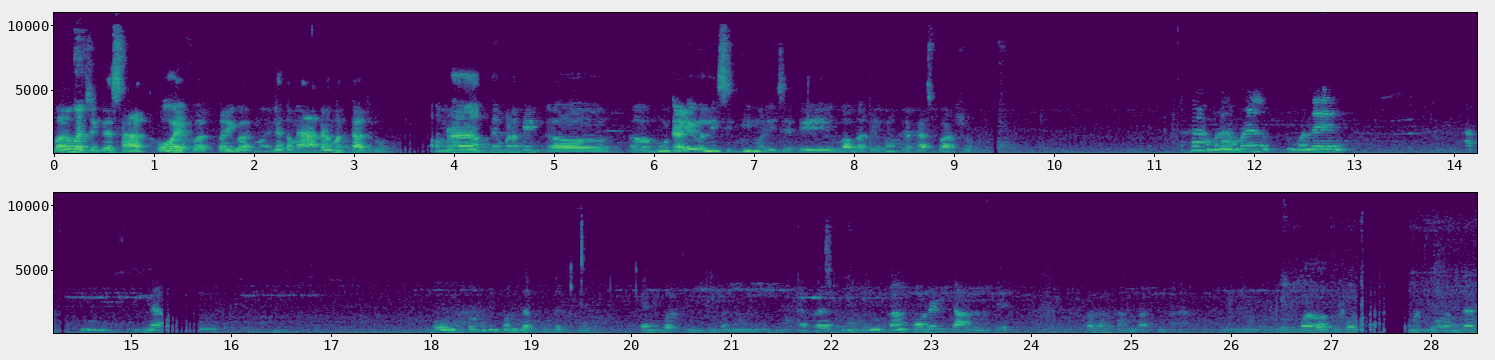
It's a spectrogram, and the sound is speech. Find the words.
બરોબર છે કે સાથ હોય પરિવારમાં. એટલે તમે આગળ વધતા જ રહો. હમણાં આપને પણ કંઈક મોટા લેવલની સિદ્ધિ મળી છે તે બાબતે પણ પ્રકાશ પાડશો? હમણાં હમણાં મને બહુ મોટો પંદર ફૂટ છે. એની પર સિદ્ધિ બનાવવાની. આપણે સિદ્ધિનું કામ ઓલરેડી ચાલુ છે. કલર કામ બાકી પર્વત ઉપર અંદાજ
